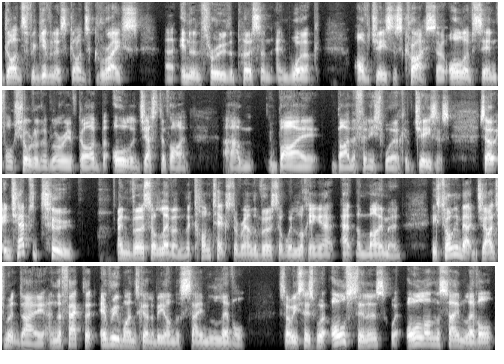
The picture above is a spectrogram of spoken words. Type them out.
God's forgiveness, God's grace uh, in and through the person and work of Jesus Christ. So all of sin fall short of the glory of God, but all are justified um, by by the finished work of Jesus. So in chapter two and verse eleven, the context around the verse that we're looking at at the moment, he's talking about Judgment Day and the fact that everyone's going to be on the same level. So he says we're all sinners, we're all on the same level,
